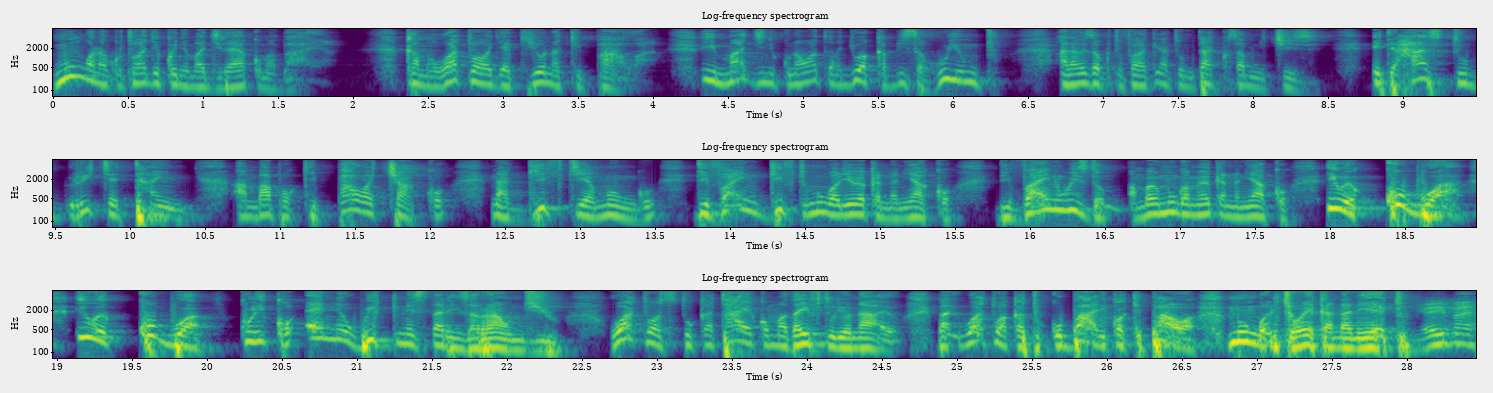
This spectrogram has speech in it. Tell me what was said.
mungu anakutoaje kwenye majira yako mabaya? Kama watu hawajakiona kipawa imagine kuna watu wanajua kabisa huyu mtu anaweza kutufaa lakini hatumtaki kwa sababu ni chizi. It has to reach a time ambapo kipawa chako na gift ya mungu divine gift mungu aliyoweka ndani yako divine wisdom ambayo mungu ameweka ndani yako iwe kubwa iwe kubwa kuliko any weakness that is around you. Watu wasitukatae kwa madhaifu tulionayo bali watu wakatukubali kwa kipawa mungu alichoweka ndani yetu. Amen.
